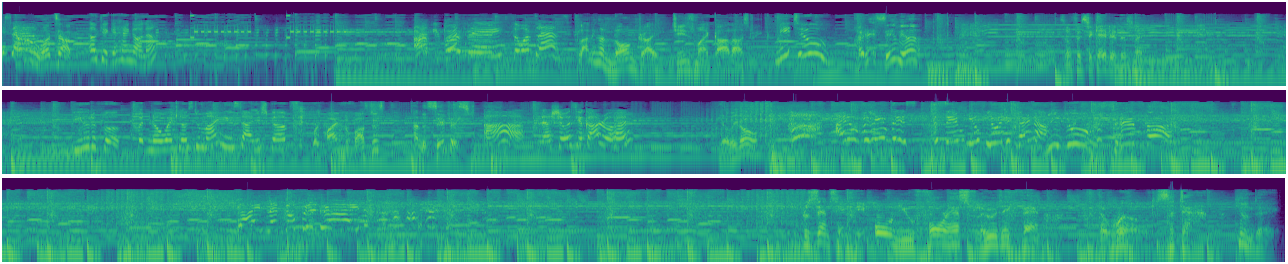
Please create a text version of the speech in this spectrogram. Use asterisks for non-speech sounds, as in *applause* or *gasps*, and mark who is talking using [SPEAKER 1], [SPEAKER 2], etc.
[SPEAKER 1] what's up?
[SPEAKER 2] Okay, okay, hang on, huh?
[SPEAKER 3] Happy birthday!
[SPEAKER 2] So what plans?
[SPEAKER 4] Planning a long drive. Changed my car last week.
[SPEAKER 2] Me too.
[SPEAKER 1] Hey, same here.
[SPEAKER 4] Sophisticated, isn't it?
[SPEAKER 2] Beautiful, but nowhere close to my new stylish curves.
[SPEAKER 4] But mine's the fastest and the safest.
[SPEAKER 2] ah, now show us your car, Rohan.
[SPEAKER 4] Here we go. *gasps*
[SPEAKER 5] Presenting the all-new 4S Fluidic Verna, the world sedan.
[SPEAKER 6] Hyundai.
